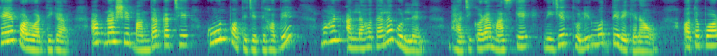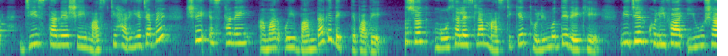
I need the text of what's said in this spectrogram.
হে পরওয়ারদিগার, আপনার সে বান্দার কাছে কোন পথে যেতে হবে? মহান আল্লাহ তালা বললেন ভাজি করা মাছকে নিজের থলির মধ্যে রেখে নাও। অতপর যে স্থানে সেই মাছটি হারিয়ে যাবে সেই স্থানেই আমার ওই বান্দাকে দেখতে পাবে। হজরত মৌসা আলাহ ইসলাম মাছটিকে থলির মধ্যে রেখে নিজের খলিফা ইউসা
